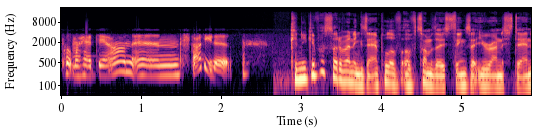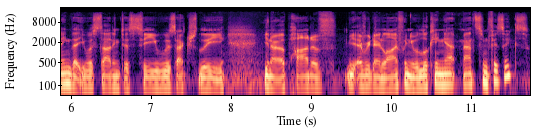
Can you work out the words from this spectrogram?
put my head down and studied it. Can you give us sort of an example of, of some of those things that you were understanding that you were starting to see was actually, you know, a part of your everyday life when you were looking at maths and physics?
